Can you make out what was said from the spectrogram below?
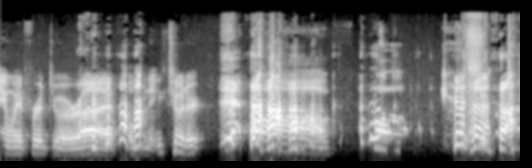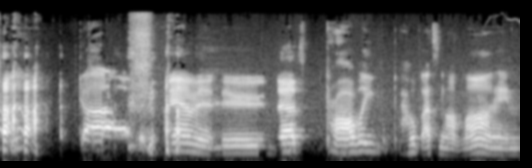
can't wait for it to arrive. Opening Twitter. Oh, God damn it, dude. That's probably. I hope that's not mine.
